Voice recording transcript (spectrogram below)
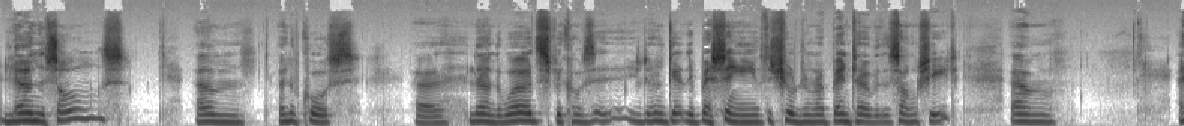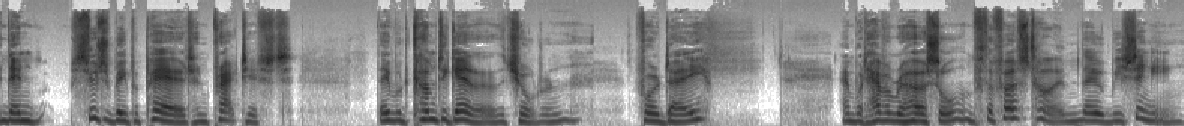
learn the songs um, and, of course, uh, learn the words because you don't get the best singing if the children are bent over the song sheet. Um, and then, suitably prepared and practiced, they would come together, the children, for a day and would have a rehearsal. And for the first time, they would be singing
